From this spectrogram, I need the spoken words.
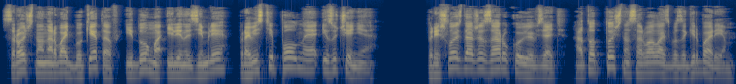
Срочно нарвать букетов и дома или на земле провести полное изучение. Пришлось даже за руку ее взять, а то точно сорвалась бы за гербарием.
